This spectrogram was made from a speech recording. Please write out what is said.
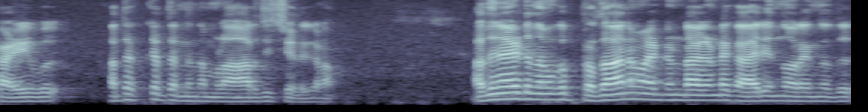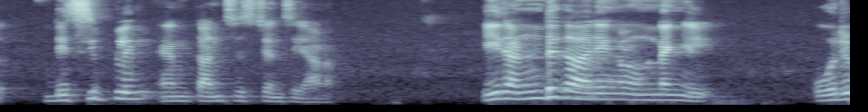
കഴിവ് അതൊക്കെ തന്നെ നമ്മൾ ആർജിച്ചെടുക്കണം. അതിനായിട്ട് നമുക്ക് പ്രധാനമായിട്ടുണ്ടാകേണ്ട കാര്യം എന്ന് പറയുന്നത് ഡിസിപ്ലിൻ ആൻഡ് കൺസിസ്റ്റൻസിയാണ് ഈ രണ്ട് കാര്യങ്ങൾ ഉണ്ടെങ്കിൽ ഒരു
